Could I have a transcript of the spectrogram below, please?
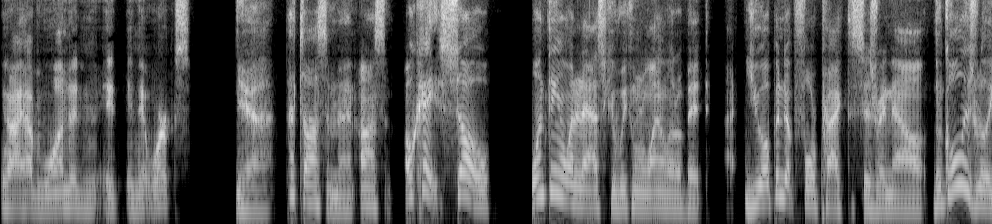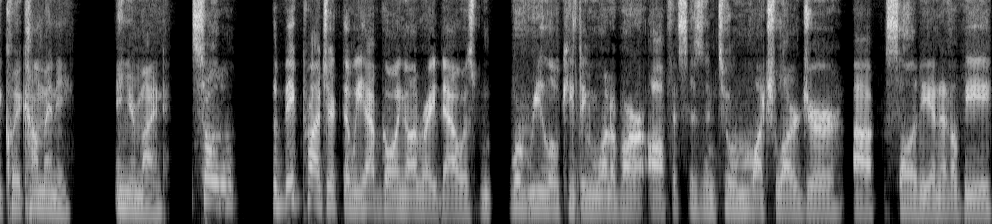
you know, I have one and it, and it works. Yeah, that's awesome, man. Awesome. Okay, so one thing I wanted to ask you, we can rewind a little bit. You opened up four practices right now. The goal is really quick. How many in your mind? So the big project that we have going on right now is we're relocating one of our offices into a much larger uh, facility, and it'll be,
